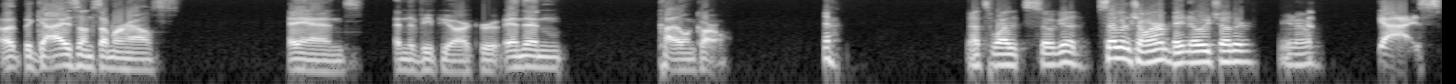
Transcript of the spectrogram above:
Uh, the guys on Summer House, and and the VPR crew, and then Kyle and Carl. Yeah, that's why it's so good. Southern Charm, they know each other, you know. Guys,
